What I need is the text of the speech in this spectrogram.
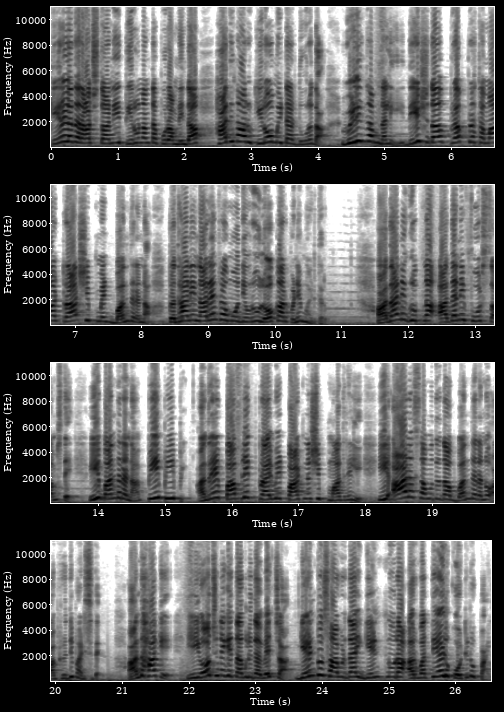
ಕೇರಳದ ರಾಜಧಾನಿ ತಿರುವನಂತಪುರಂನಿಂದ ಹದಿನಾರು ಕಿಲೋಮೀಟರ್ ದೂರದ ವಿಳಿಂಜಂನಲ್ಲಿ ದೇಶದ ಪ್ರಪ್ರಥಮ ಟ್ರಾನ್ಸ್ಶಿಪ್ಮೆಂಟ್ ಬಂದರನ್ನ ಪ್ರಧಾನಿ ನರೇಂದ್ರ ಮೋದಿ ಅವರು ಲೋಕಾರ್ಪಣೆ ಮಾಡಿದರು. ಅದಾನಿ ಗ್ರೂಪ್ನ ಅದಾನಿ ಫೋರ್ಸ್ ಸಂಸ್ಥೆ ಈ ಬಂದರನ ಪಿಪಿಪಿ ಅಂದ್ರೆ ಪಬ್ಲಿಕ್ ಪ್ರೈವೇಟ್ ಪಾರ್ಟ್ನರ್ಶಿಪ್ ಮಾದರಿಯಲ್ಲಿ ಈ ಆಳ ಸಮುದ್ರದ ಬಂದರನ್ನು ಅಭಿವೃದ್ಧಿಪಡಿಸಿದೆ. ಅಂದಹಾಗೆ ಈ ಯೋಜನೆಗೆ ತಗುಲಿದ ವೆಚ್ಚ ಎಂಟು ಸಾವಿರದ ಎಂಟುನೂರ ಅರವತ್ತೇಳು ಕೋಟಿ ರೂಪಾಯಿ.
